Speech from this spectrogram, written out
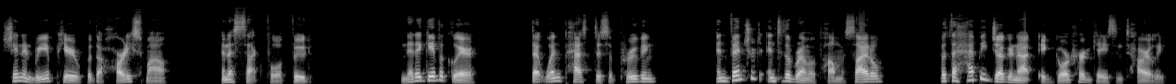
Shannon reappeared with a hearty smile and a sack full of food. Netta gave a glare that went past disapproving and ventured into the realm of homicidal, but the happy juggernaut ignored her gaze entirely.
